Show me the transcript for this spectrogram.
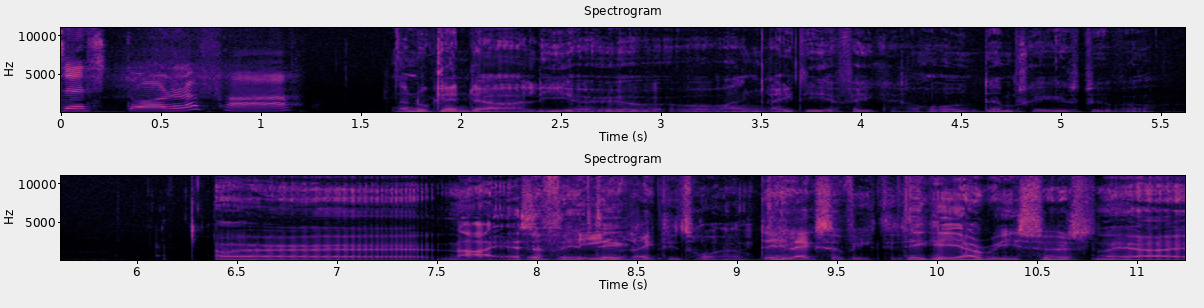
Det står der, far. Og nu glemte jeg lige at høre, hvor mange rigtige jeg fik overhovedet. Det er måske ikke styr på. Øh, nej, altså Altså, det, det, det, det, rigtigt, tror jeg. Det er heller ikke så vigtigt. det kan jeg research, når jeg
